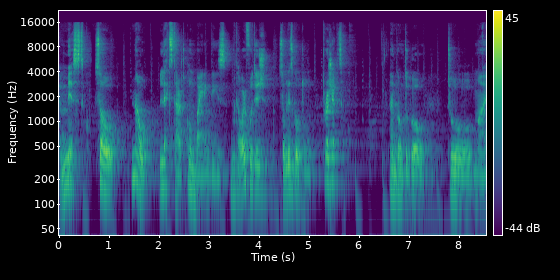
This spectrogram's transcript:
a mist. So now let's start combining these with our footage. So let's go to project. I'm going to go to my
